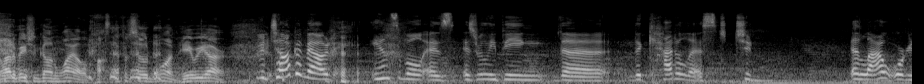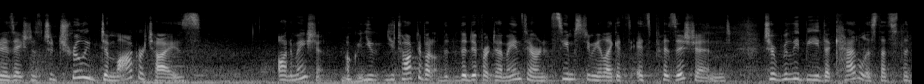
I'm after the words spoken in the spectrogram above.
Automation Gone Wild, episode one, here we are. But talk about Ansible as, as really being the, the catalyst to allow organizations to truly democratize automation. Mm -hmm. Okay, you, you talked about the, the, different domains there and it seems to me like it's, it's positioned to really be the catalyst that's the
